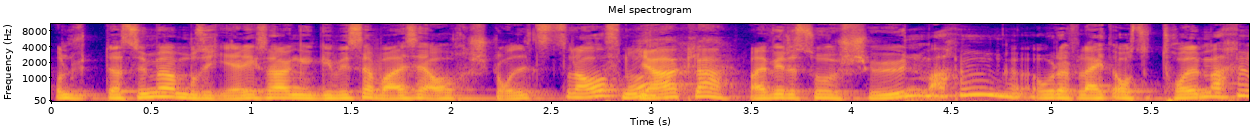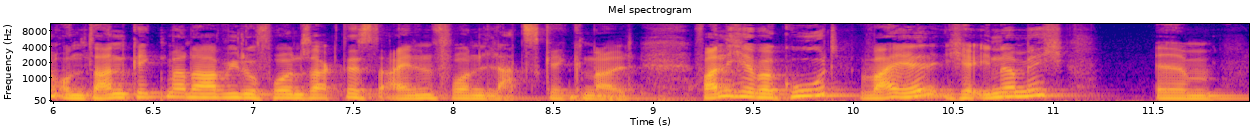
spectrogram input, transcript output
Und da sind wir, muss ich ehrlich sagen, in gewisser Weise auch stolz drauf. Ne? Ja, klar. Weil wir das so schön machen oder vielleicht auch so toll machen und dann kriegt man da, wie du vorhin sagtest, einen von Latz geknallt. Fand ich aber gut, weil, ich erinnere mich, ähm,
